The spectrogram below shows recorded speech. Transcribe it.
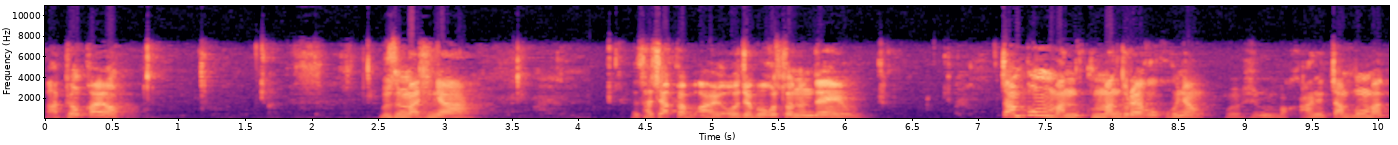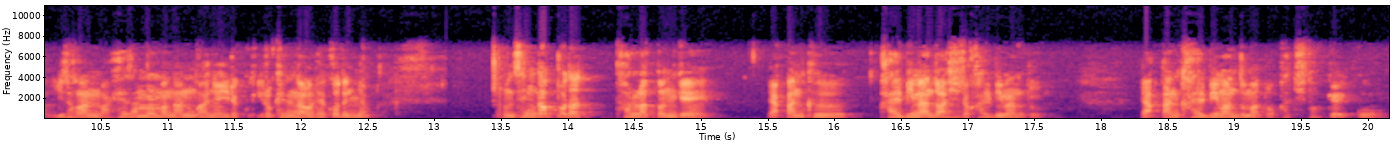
맛평가요? 무슨 맛이냐? 사실 아까 아, 어제 먹었었는데 짬뽕 만, 군만두라고 그냥 뭐, 막 안에 짬뽕 맛 이상한 막 해산물 맛 나는 거 아니야 이렇게, 이렇게 생각을 했거든요. 전 생각보다 달랐던 게 약간 그 갈비만두 아시죠? 갈비만두. 약간 갈비만두 맛도 같이 섞여 있고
